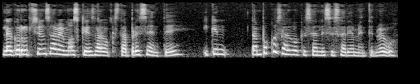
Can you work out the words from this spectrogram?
la corrupción sabemos que es algo que está presente y que tampoco es algo que sea necesariamente nuevo.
